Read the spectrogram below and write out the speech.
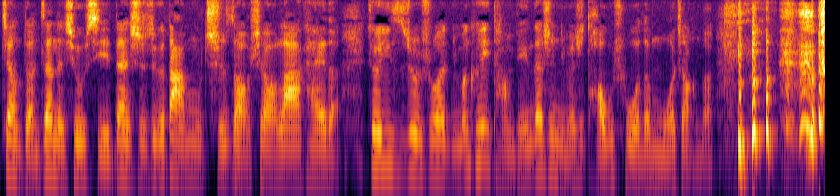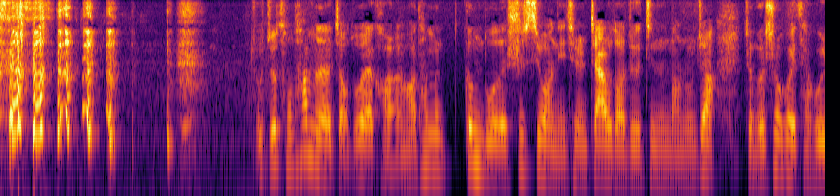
这样短暂的休息，但是这个大幕迟早是要拉开的。这个意思就是说你们可以躺平，但是你们是逃不出我的魔掌的。我觉得从他们的角度来考量的话，他们更多的是希望年轻人加入到这个竞争当中，这样整个社会才会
